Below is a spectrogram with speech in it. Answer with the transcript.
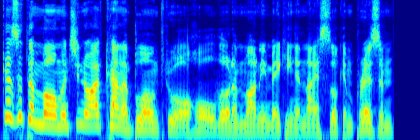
Because at the moment, you know, I've kind of blown through a whole load of money making a nice looking prison.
